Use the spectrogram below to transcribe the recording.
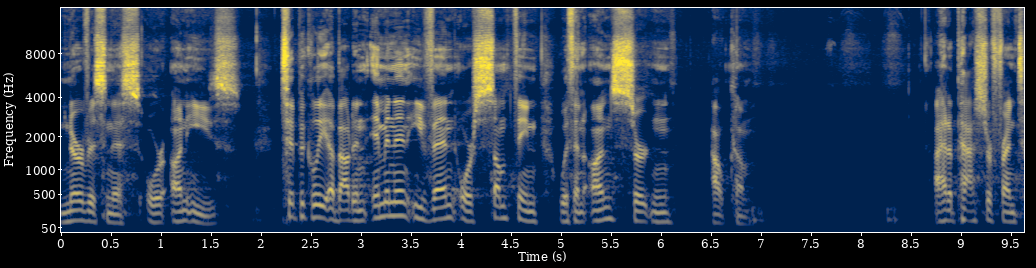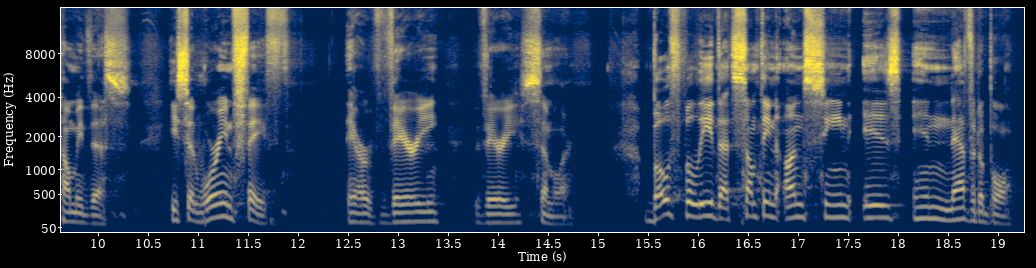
nervousness, or unease, typically about an imminent event or something with an uncertain outcome. I had a pastor friend tell me this. He said, Worry and faith, they are very, very similar. Both believe that something unseen is inevitable,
